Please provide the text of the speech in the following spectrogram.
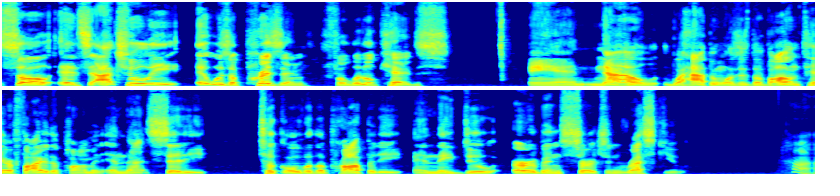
So it's actually it was a prison for little kids, and now what happened was is the volunteer fire department in that city took over the property and they do urban search and rescue. Huh.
